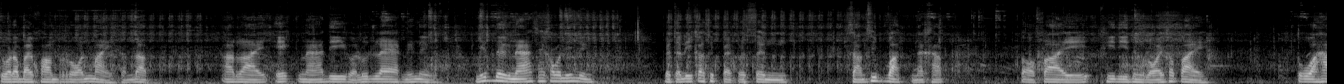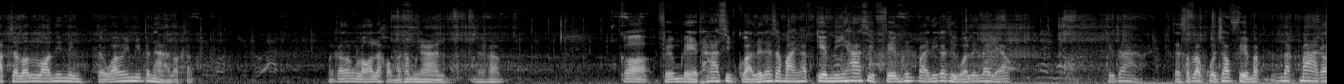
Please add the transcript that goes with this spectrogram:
ตัวระบายความร้อนใหม่สำหรับอะไร X นะดีกว่ารุ่นแรกนิดนึง นิดนึงนะ ใช้คำว่านิดนึง แบตเตอรี่ 98% 30 วัตต์นะครับ ต่อไฟ PD 100 เข้าไป ตัวฮับจะร้อนๆนิดนึง แต่ว่าไม่มีปัญหาหรอกครับ มันก็ต้องร้อนแล้วของมาทำงานนะครับ ก็เฟรมเรท50 กว่าเล่นได้สบายครับ เกมนี้ 50 เฟรมขึ้นไปนี่ก็ถือว่าเล่นได้แล้วใช้ได้ แต่สำหรับคนชอบเฟรมมากๆก็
